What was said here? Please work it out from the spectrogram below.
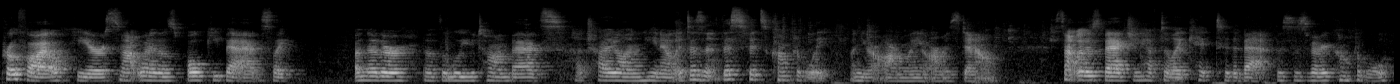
Profile here. It's not one of those bulky bags like another of the Louis Vuitton bags I tried on, you know, it doesn't, this fits comfortably on your arm when your arm is down. It's not one of those bags you have to like kick to the back. This is very comfortable.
